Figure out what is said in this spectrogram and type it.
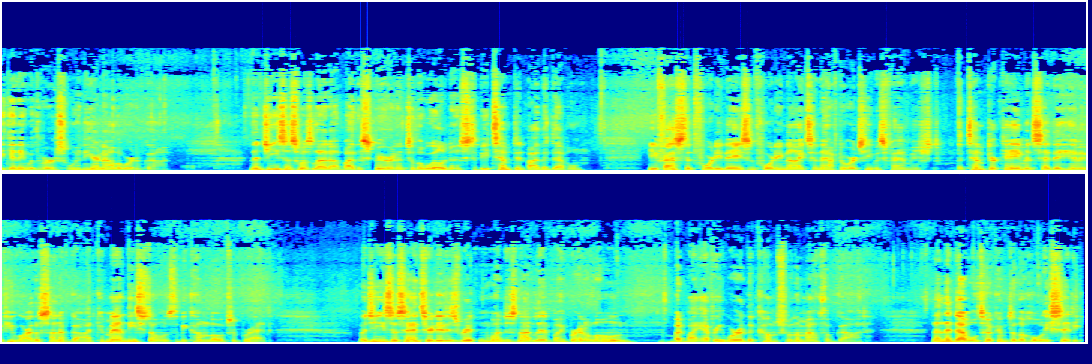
beginning with verse one. Hear now the word of God. Then Jesus was led up by the Spirit into the wilderness to be tempted by the devil. He fasted forty days and forty nights, and afterwards he was famished. The tempter came and said to him, If you are the Son of God, command these stones to become loaves of bread. But Jesus answered, It is written, One does not live by bread alone, but by every word that comes from the mouth of God. Then the devil took him to the holy city,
